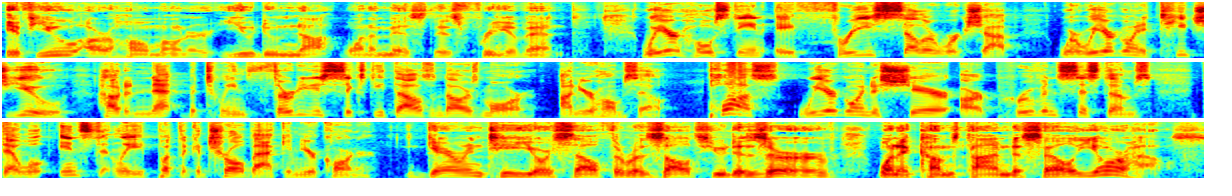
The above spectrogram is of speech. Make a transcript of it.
If you are a homeowner, you do not want to miss this free event. We are hosting a free seller workshop where we are going to teach you how to net between thirty to sixty thousand dollars more on your home sale. Plus, we are going to share our proven systems that will instantly put the control back in your corner. Guarantee yourself the results you deserve when it comes time to sell your house.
